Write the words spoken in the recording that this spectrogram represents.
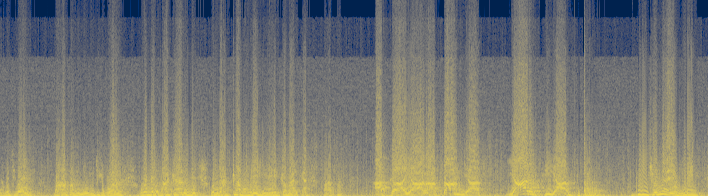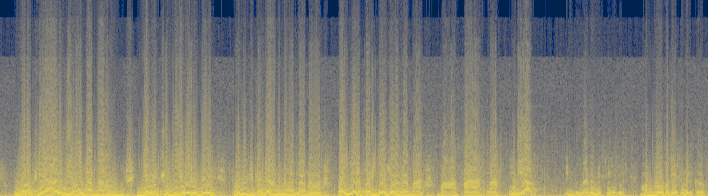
நமச்சிவாய் பாப்பா நம்ம வீட்டுக்கு போறேன் உங்க பார்க்காது உங்க அக்கா ஒரே ஏக்கமா இருக்கா. பாப்பா அக்கா யார் அத்தான் யார்? யாருக்கு யார்? இப்படி சொன்னா எப்படி? உனக்கு யாருமே வேண்டாம்னாலும் எனக்கு நீ வேணுமே. பொண்ணுக்கு கல்யாணம் பண்ண வேண்டாமா? பையனை படிக்க வைக்க வேண்டாமா? வாப்பா முடியாது. இந்த நடுநிசையிலே மந்திரோபதேசம் இருக்கிறது.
